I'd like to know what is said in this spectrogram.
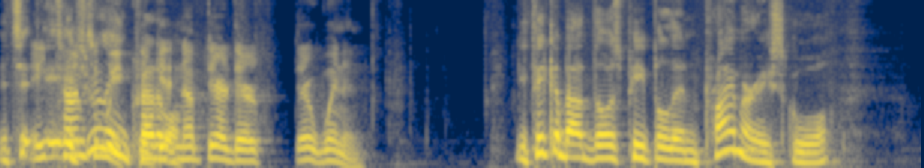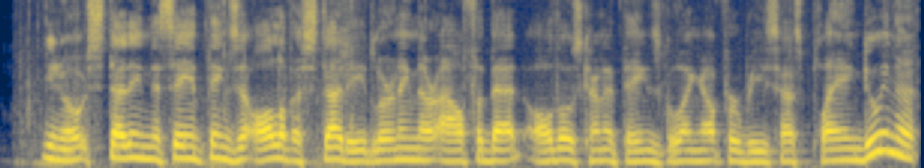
It's, Eight it's times really a week, they're incredible. getting up there, they're they're winning. you think about those people in primary school, you know, studying the same things that all of us studied, learning their alphabet, all those kind of things, going out for recess, playing, doing their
